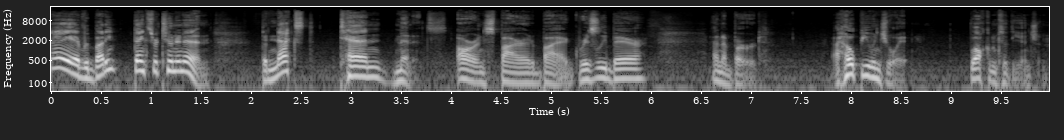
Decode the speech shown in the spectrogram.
Hey, everybody. Thanks for tuning in. The next 10 minutes are inspired by a grizzly bear and a bird. I hope you enjoy it. Welcome to the engine.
